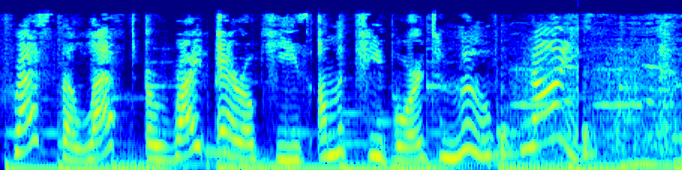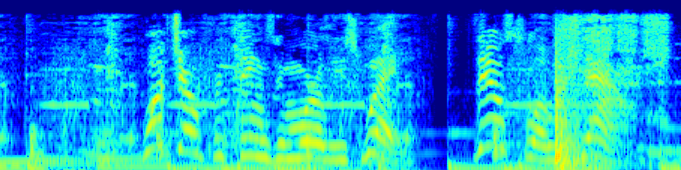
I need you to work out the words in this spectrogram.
Press the left or right arrow keys on the keyboard to move. Nice! Watch out for things in Whirly's way. They'll slow her down.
